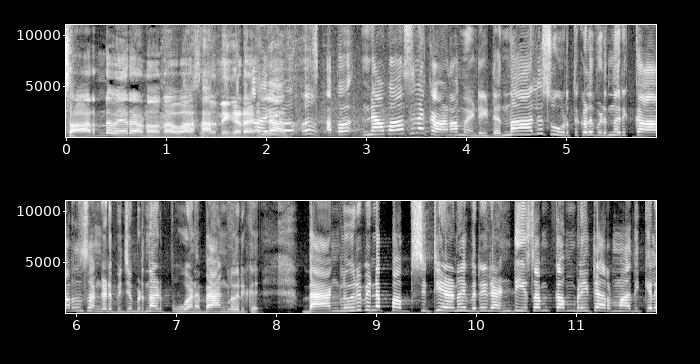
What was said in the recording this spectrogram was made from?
സാറിന്റെ പേരാണോ നവാസ് നിങ്ങളുടെ. അപ്പൊ നവാസിനെ കാണാൻ വേണ്ടിയിട്ട് നാല് സുഹൃത്തുക്കൾ ഇവിടുന്ന് ഒരു കാറും സംഘടിപ്പിച്ച് ഇവിടുന്ന് അവിടെ പോവാണ് ബാംഗ്ലൂർക്ക്. ബാംഗ്ലൂർ പിന്നെ പബ് സിറ്റിയാണ് ഇവർ രണ്ട് ദിവസം കംപ്ലീറ്റ് അർമാദിക്കൽ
